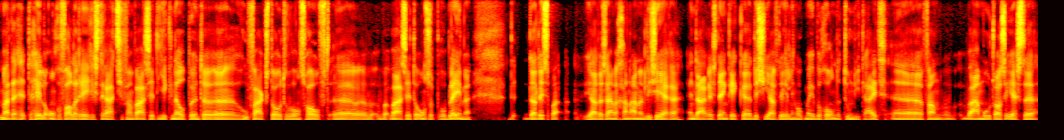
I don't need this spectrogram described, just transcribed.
maar de, hele ongevallenregistratie van waar zitten je knelpunten, uh, hoe vaak stoten we ons hoofd, uh, waar zitten onze problemen. Dat is, ja, daar zijn we gaan analyseren. En daar is denk ik de SHI-afdeling ook mee begonnen toen die tijd. Van waar moeten we als eerste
